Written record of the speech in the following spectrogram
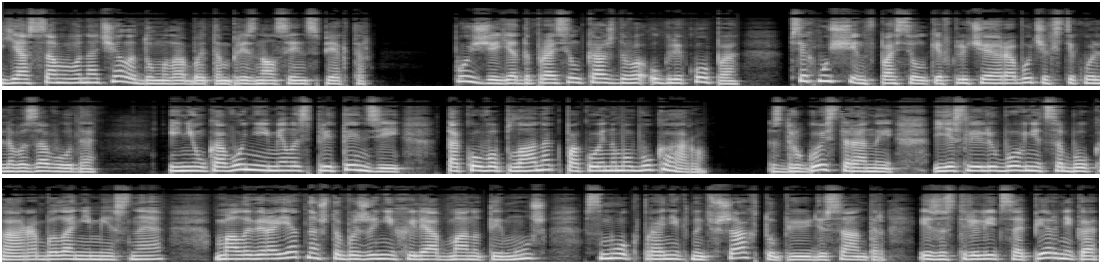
«Я с самого начала думал об этом», — признался инспектор. Позже я допросил каждого углекопа, всех мужчин в поселке, включая рабочих стекольного завода, и ни у кого не имелось претензий такого плана к покойному Букару. С другой стороны, если любовница Букара была не местная, маловероятно, чтобы жених или обманутый муж смог проникнуть в шахту Пью-Дюсантер и застрелить соперника,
